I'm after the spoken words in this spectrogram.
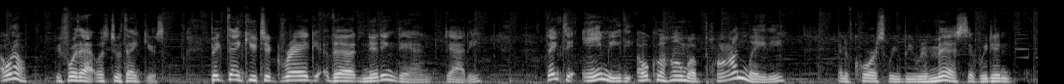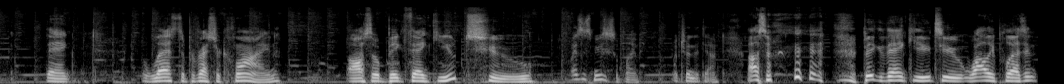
Oh no! Before that, let's do thank yous. Big thank you to Greg, the knitting dan- daddy. Thank to Amie, the Oklahoma pond lady, and of course, we'd be remiss if we didn't thank Les, to Professor Cline. Also, big thank you to. Why is this music still playing? I'll turn that down. Also, big thank you to Wally Pleasant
